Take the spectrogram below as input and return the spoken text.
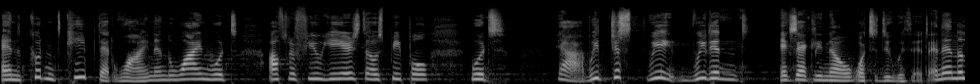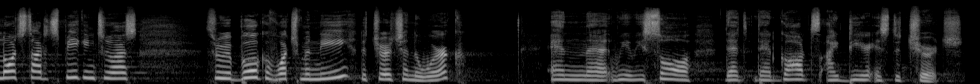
and couldn't keep that wine. And the wine would, after a few years, those people would, yeah, we just, we, we didn't exactly know what to do with it. And then the Lord started speaking to us through a book of Watchman Nee, The Church and the Work. And uh, we, we saw that, that God's idea is the church.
